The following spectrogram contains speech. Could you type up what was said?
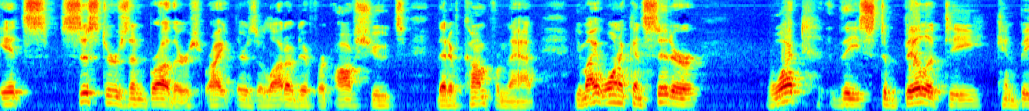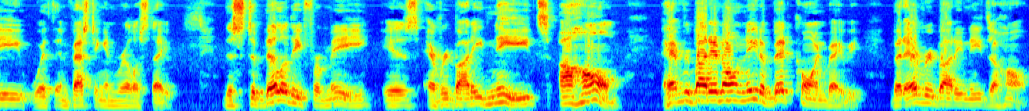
its sisters and brothers, right? There's a lot of different offshoots that have come from that, you might want to consider what the stability can be with investing in real estate. The stability for me is everybody needs a home. Everybody don't need a Bitcoin baby, but everybody needs a home.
